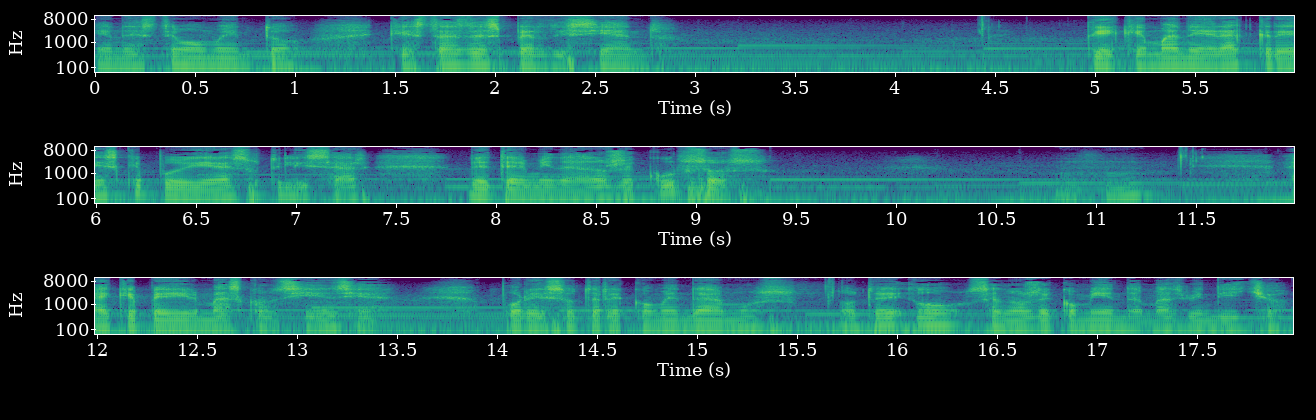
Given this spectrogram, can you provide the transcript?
en este momento que estás desperdiciando? ¿De qué manera crees que pudieras utilizar determinados recursos? Hay que pedir más conciencia. Por eso te recomendamos, o, o se nos recomienda más bien dicho,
